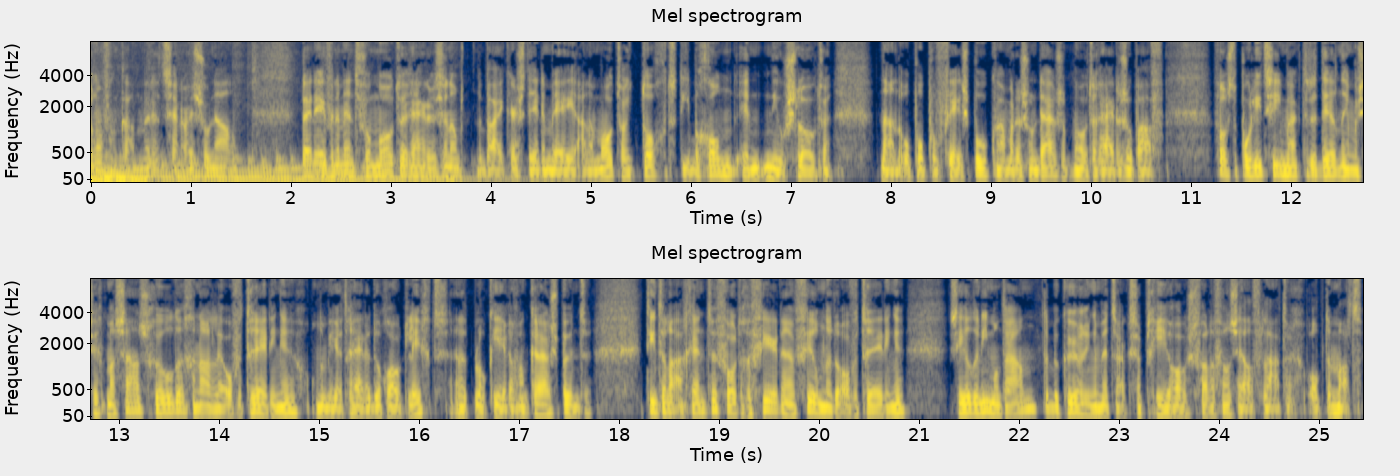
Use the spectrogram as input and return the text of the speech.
Jeroen van Kam met het NRS Journaal. Bij een evenement voor motorrijders en de bikers deden mee aan een motortocht die begon in Nieuw-Sloten. Na een oproep op Facebook kwamen er zo'n duizend motorrijders op af. Volgens de politie maakten de deelnemers zich massaal schuldig aan allerlei overtredingen, onder meer het rijden door rood licht en het blokkeren van kruispunten. Tientallen agenten fotografeerden en filmden de overtredingen. Ze hielden niemand aan, de bekeuringen met acceptgiro's vallen vanzelf later op de mat.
